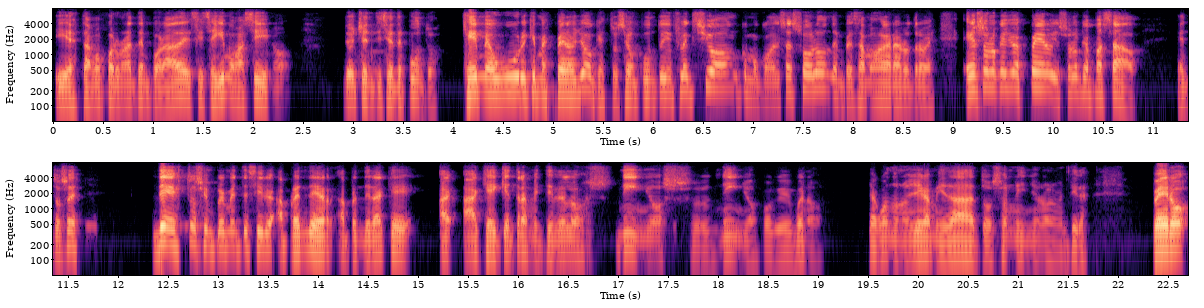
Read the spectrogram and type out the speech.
y estamos por una temporada de, si seguimos así, ¿no? De 87 puntos. ¿Qué me auguro y qué me espero yo? Que esto sea un punto de inflexión, como con el Sassuolo, donde empezamos a ganar otra vez. Eso es lo que yo espero y eso es lo que ha pasado. Entonces, de esto simplemente sirve aprender, aprender a que, a, que hay que transmitirle a los niños, eh, niños, porque bueno, ya cuando no llega a mi edad, todos son niños, no, es mentira, pero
